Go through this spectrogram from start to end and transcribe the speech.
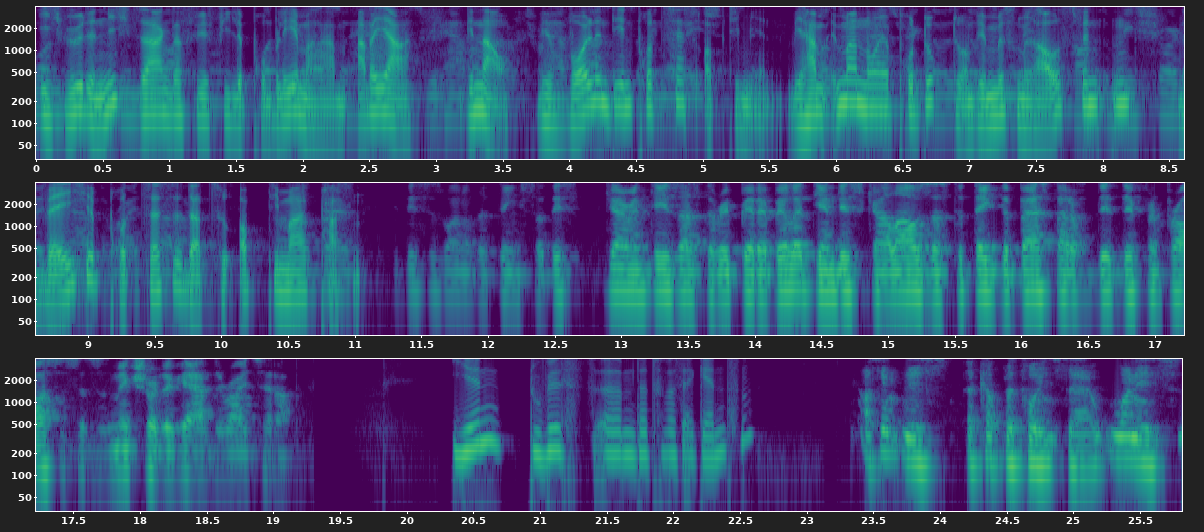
Ich würde nicht sagen, dass wir viele Probleme haben, aber ja, genau, wir wollen den Prozess optimieren. Wir haben immer neue Produkte und wir müssen herausfinden, welche Prozesse dazu optimal passen. This is one of the things. So this guarantees us the repeatability and this allows us to take the best out of the different processes and make sure that we have the right setup. Ian, du willst ähm, dazu was ergänzen? I think there's a couple of points there. One is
